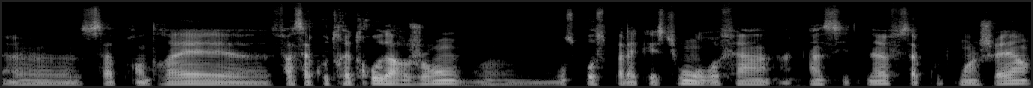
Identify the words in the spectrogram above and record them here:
euh, ça prendrait, enfin ça coûterait trop d'argent. on se pose pas la question, on refait un, site neuf, ça coûte moins cher.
